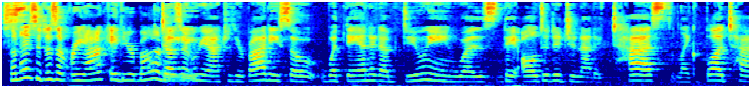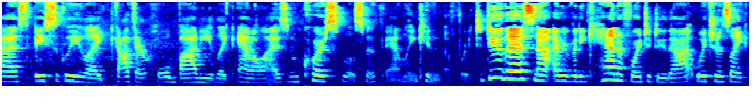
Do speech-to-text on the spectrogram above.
sometimes it doesn't react with your body. doesn't react with your body. So what they ended up doing was they all did a genetic test, like blood test, basically like got their whole body like analyzed. And of course, Will Smith family can afford to do this. Not everybody can afford to do that, which is like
